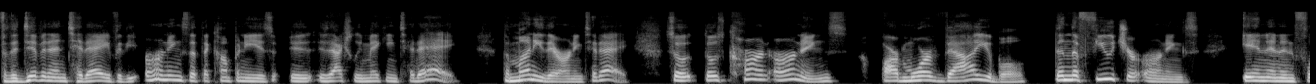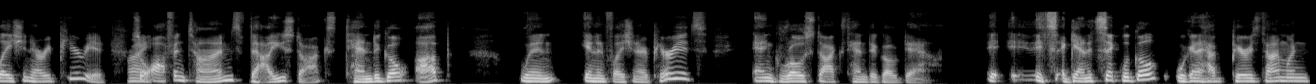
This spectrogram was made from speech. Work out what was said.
for the dividend today, for the earnings that the company is is, is actually making today, the money they're earning today. So those current earnings are more valuable than the future earnings in an inflationary period. So oftentimes value stocks tend to go up when in inflationary periods and growth stocks tend to go down. It, it- it's again, it's cyclical. We're going to have periods of time when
